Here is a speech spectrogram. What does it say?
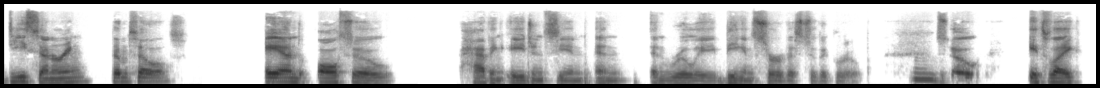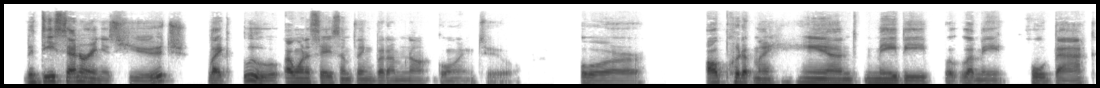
decentering themselves and also having agency and and and really being in service to the group. Mm. So it's like the decentering is huge. Like, ooh, I want to say something, but I'm not going to. Or I'll put up my hand, maybe, but let me hold back.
